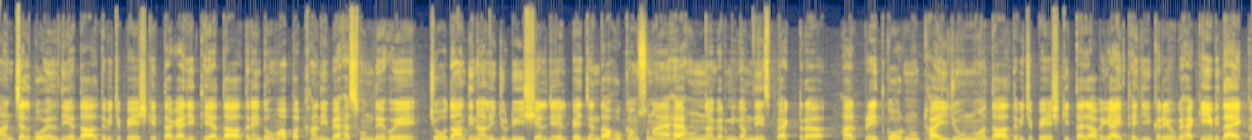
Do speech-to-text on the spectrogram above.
ਆਂਚਲ ਗੋਇਲ ਦੀ ਅਦਾਲਤ ਵਿੱਚ ਪੇਸ਼ ਕੀਤਾ ਗਿਆ, ਜਿੱਥੇ ਅਦਾਲਤ ਨੇ ਦੋਵਾਂ ਪੱਖਾਂ ਦੀ ਬਹਿਸ ਹੁੰਦੇ ਹੋਏ 14 ਦਿਨਾਂ ਲਈ ਜੁਡੀਸ਼ੀਅਲ ਜੇਲ੍ਹ ਭੇਜਣ ਦਾ ਹੁਕਮ ਸੁਣਾਇਆ ਹੈ। ਹੁਣ ਨਗਰ ਨਿਗਮ ਦੀ ਇੰਸਪੈਕਟਰ ਹਰਪ੍ਰੀਤ ਕੌਰ ਨੂੰ 28 ਜੂਨ ਨੂੰ ਅਦਾਲਤ ਵਿੱਚ ਪੇਸ਼ ਕੀਤਾ ਜਾਵੇਗਾ। ਇੱਥੇ ਜ਼ਿਕਰਯੋਗ ਹੈ ਕਿ ਵਿਧਾਇਕ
